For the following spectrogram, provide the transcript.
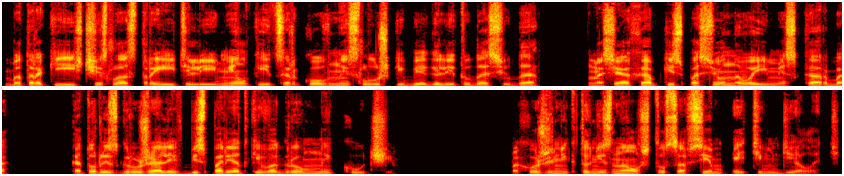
Батраки из числа строителей и мелкие церковные служки бегали туда-сюда, нося охапки спасенного ими скарба, который сгружали в беспорядке в огромной куче. Похоже, никто не знал, что со всем этим делать.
